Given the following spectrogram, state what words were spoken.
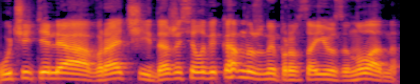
учителя, врачи, даже силовикам нужны профсоюзы. Ну ладно.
